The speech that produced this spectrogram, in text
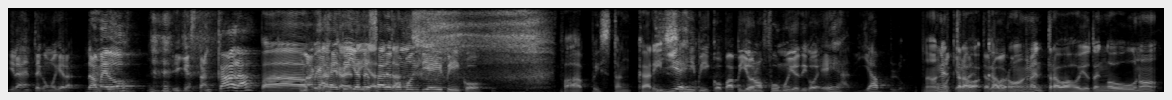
Y la gente como quiera, dame dos. y que están caras. Papi, Una cajetilla te sale está- como en 10 y pico. Papi, están carísimos. 10 y pico, papi. Yo no fumo. Yo digo, eh, a diablo. No, en el trabajo, cabrón, en el trabajo yo tengo uno.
